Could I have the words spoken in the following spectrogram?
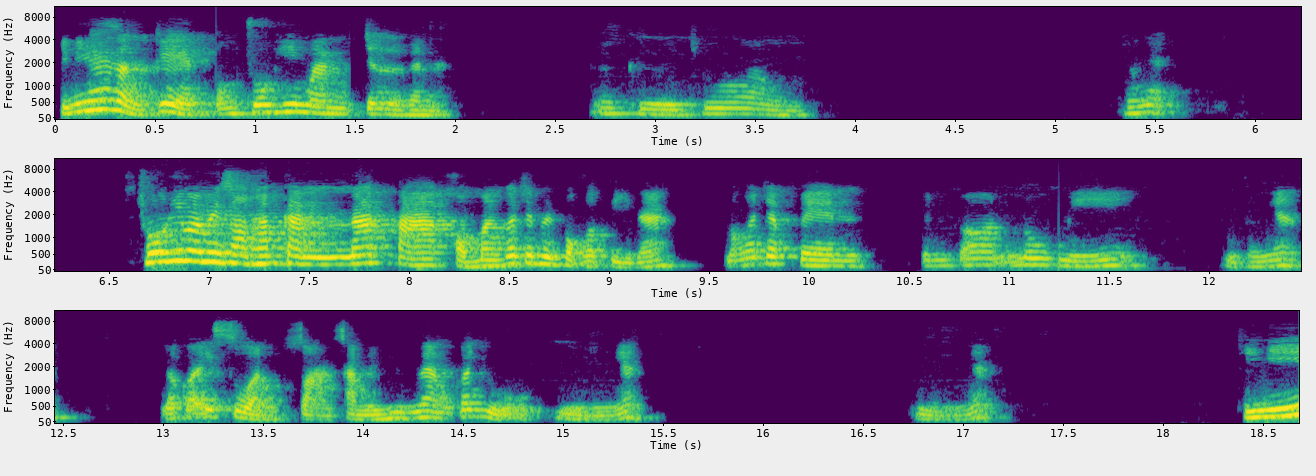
ทีนี้ให้สังเกตตรงช่วงที่มันเจอกันน่ะก็คือช่วงตรงเนี้ย ช่วงที่มันไม่ซ้อนทับกันหน้าตาของมันก็จะเป็นปกตินะ มันก็จะเป็นเป็นก้อนลูกนี้อยู่ตรงเนี้ย แล้วก็ไอ้ส่วนสารสามเหลี่ยมพื้นแรกมันก็อยู่อยู่อย่างเงี้ยอยู่อย่างเงี้ย ทีนี้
